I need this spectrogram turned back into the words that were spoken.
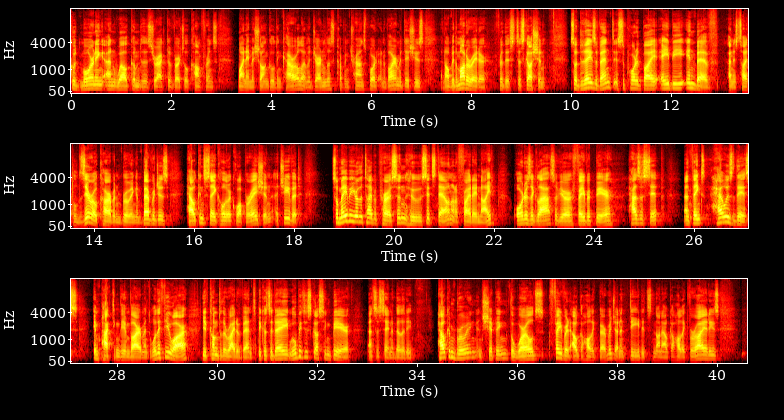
Good morning and welcome to this Euractiv virtual conference. My name is Sean Goulding Carroll. I'm a journalist covering transport and environment issues, and I'll be the moderator for this discussion. So today's event is supported by AB InBev and is titled Zero Carbon Brewing and Beverages How Can Stakeholder Cooperation Achieve It? So maybe you're the type of person who sits down on a Friday night, orders a glass of your favorite beer, has a sip, and thinks, how is this impacting the environment? Well, if you are, you've come to the right event because today we'll be discussing beer and sustainability. How can brewing and shipping the world's favorite alcoholic beverage, and indeed its non alcoholic varieties,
